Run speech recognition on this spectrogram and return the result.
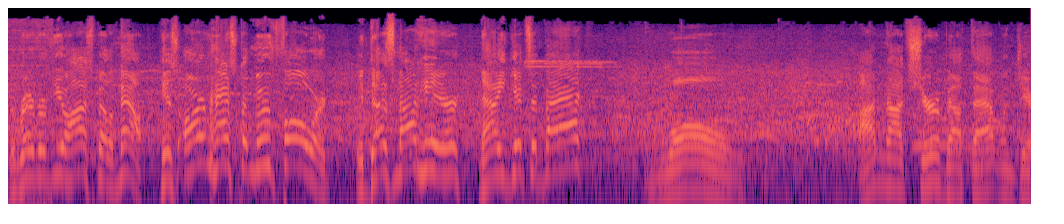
the Riverview Hospital. Now, his arm has to move forward. It does not here. Now he gets it back. Whoa. I'm not sure about that one, Jerry.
